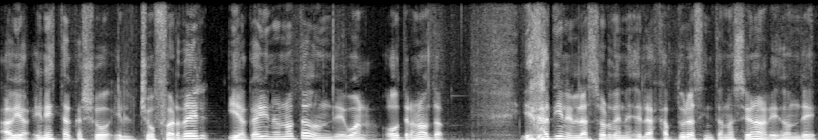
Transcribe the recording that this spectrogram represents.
había, en esta cayó el chofer de él, y acá hay una nota donde, bueno, otra nota, y acá tienen las órdenes de las capturas internacionales, donde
